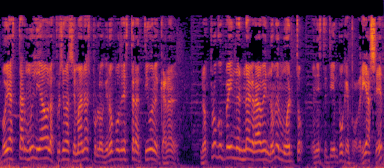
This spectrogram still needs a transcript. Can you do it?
voy a estar muy liado las próximas semanas, por lo que no podré estar activo en el canal. No os preocupéis, no es nada grave, no me he muerto en este tiempo, que podría ser.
